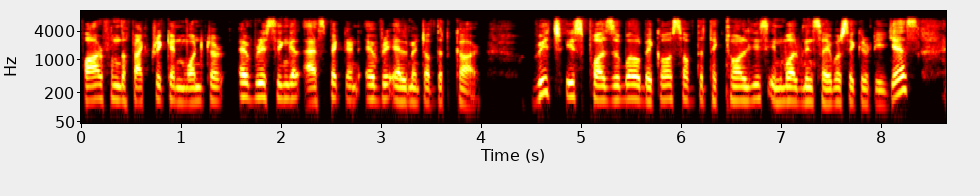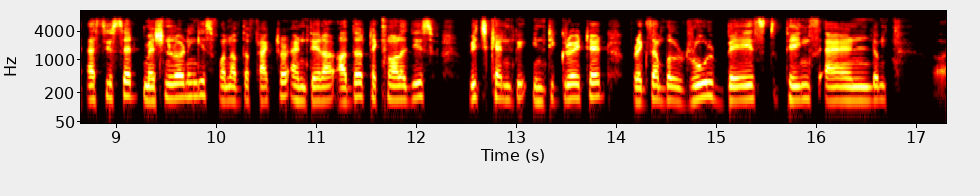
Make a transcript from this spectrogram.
far from the factory can monitor every single aspect and every element of that car which is possible because of the technologies involved in cybersecurity. Yes, as you said, machine learning is one of the factor, and there are other technologies which can be integrated. For example, rule-based things and Uh,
